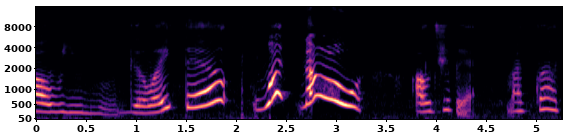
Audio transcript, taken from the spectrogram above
About you delete that? What? No! I'll keep it. My God.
